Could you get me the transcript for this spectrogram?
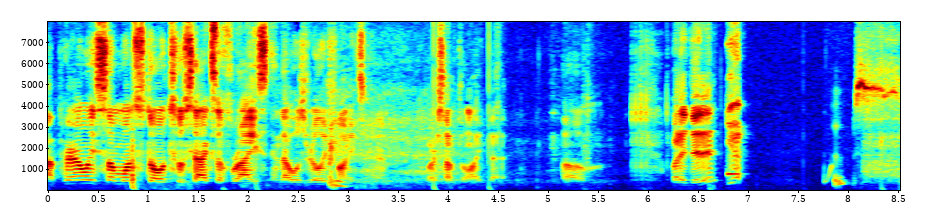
Apparently, someone stole two sacks of rice, and that was really funny to him, or something like that. Um, but I did it? Yeah. Oops.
